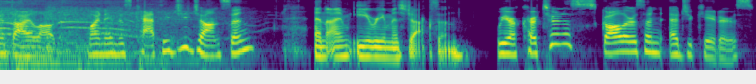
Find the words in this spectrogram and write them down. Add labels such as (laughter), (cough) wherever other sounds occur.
a Dialogue. My name is Cathy G. Johnson. And I'm E. Remus Jackson. We are cartoonists, scholars, and educators.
